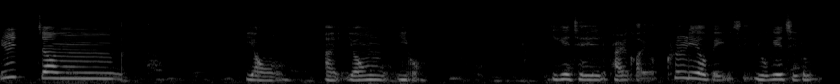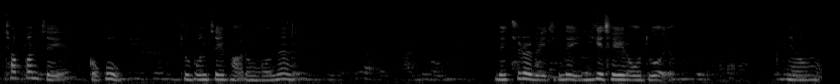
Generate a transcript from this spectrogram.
1.0 아니 0 이거 이게 제일 밝아요. 클리어 베이지. 이게 지금 첫 번째 거고 두 번째 바른 거는 내추럴 베이지인데 이게 제일 어두워요. 그냥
